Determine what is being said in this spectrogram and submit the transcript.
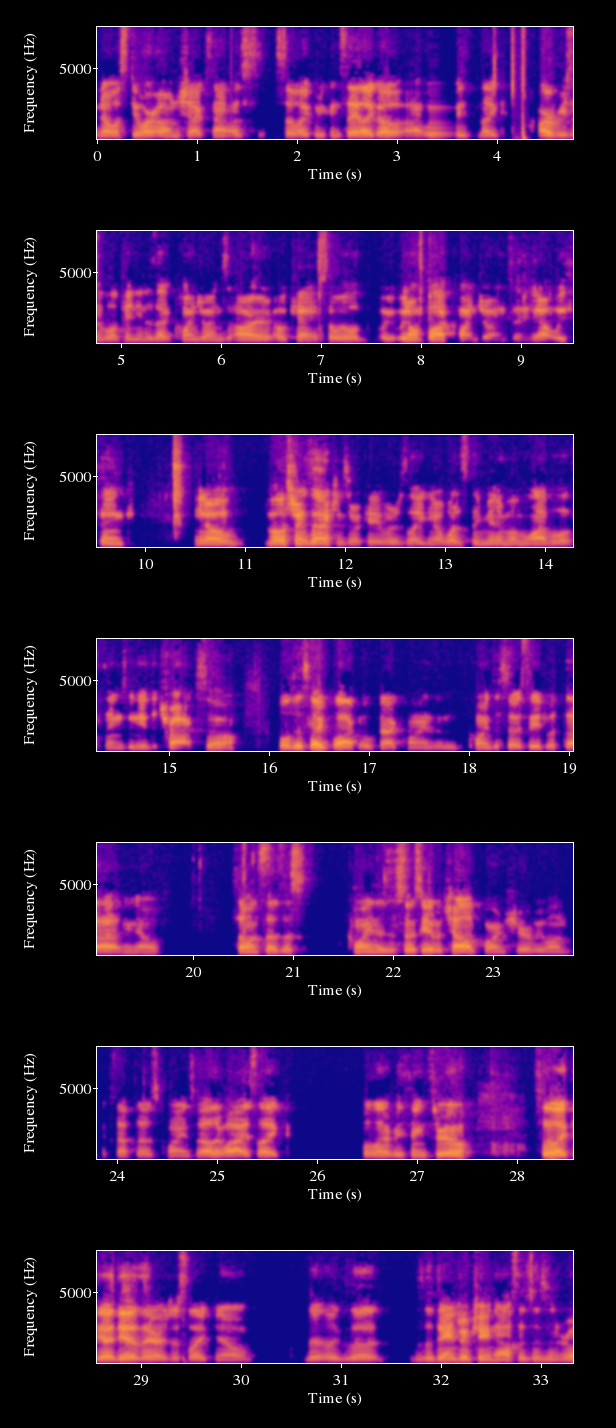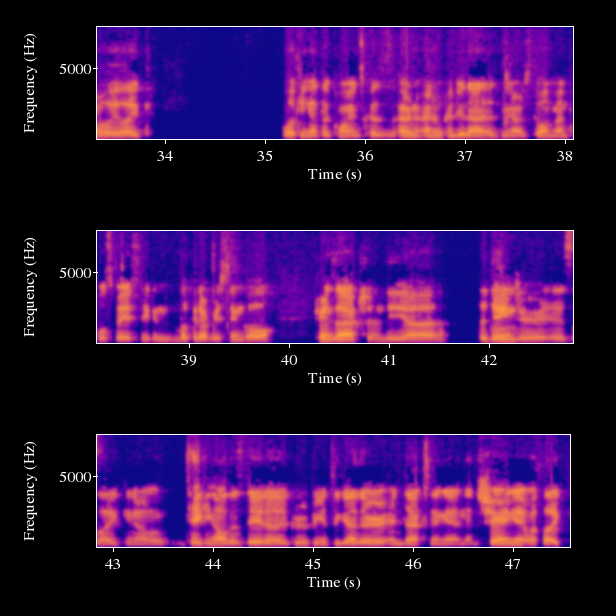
you know let's do our own checks, not let's so like we can say like oh uh, we, like our reasonable opinion is that coin joins are okay, so we'll we, we don't block coin joins, and you know we think you know most transactions are okay. We're just like you know what is the minimum level of things we need to track, so we'll just like block OFAC coins and coins associated with that. You know, someone says this coin is associated with child porn, sure, we won't accept those coins, but otherwise, like, we'll let everything through. So, like, the idea there is just like, you know, the the the danger of chain analysis isn't really like looking at the coins because anyone can do that. You know, just go on mempool space and you can look at every single transaction. The uh, the danger is like you know taking all this data, grouping it together, indexing it, and then sharing it with like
